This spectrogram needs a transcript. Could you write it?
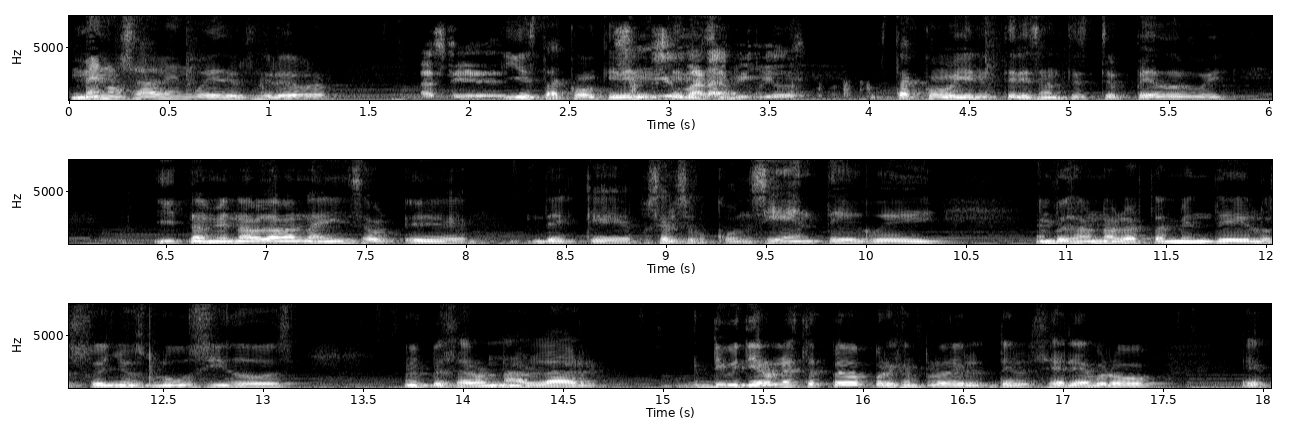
menos saben, güey, del cerebro. Así es. Y está como que bien Sí, interesante. maravilloso. Está como bien interesante este pedo, güey. Y también hablaban ahí sobre, eh, de que, pues, el subconsciente, güey. Empezaron a hablar también de los sueños lúcidos. Empezaron a hablar. Dividieron este pedo, por ejemplo, del, del cerebro eh,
